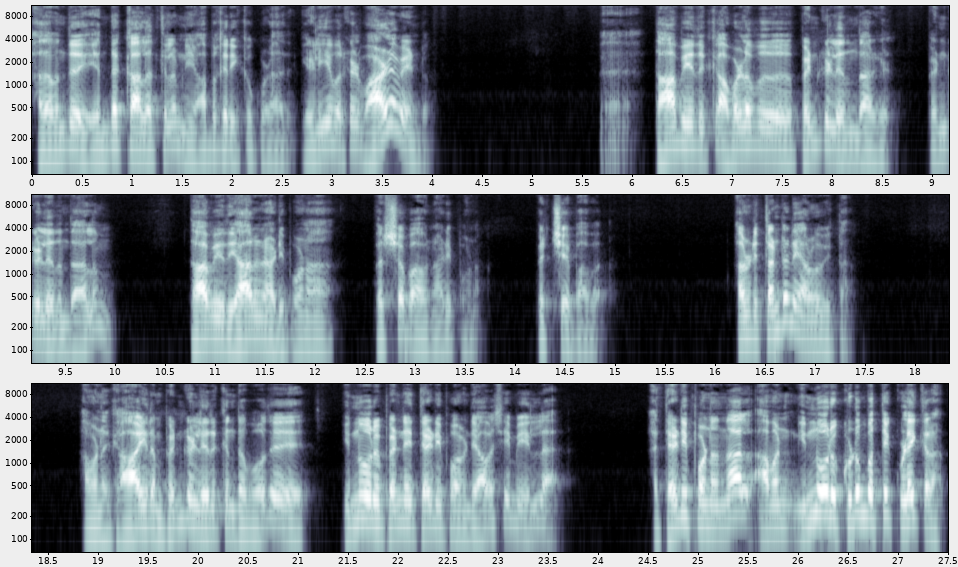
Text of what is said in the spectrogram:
அதை வந்து எந்த காலத்திலும் நீ அபகரிக்கக்கூடாது எளியவர்கள் வாழ வேண்டும். தாவீதுக்கு அவ்வளவு பெண்கள் இருந்தார்கள். பெண்கள் இருந்தாலும் தாவீது யாரை நாடி போனா? பெர்ஷபாவை நாடி போனான் பெட்சேபாவை அவனுடைய தண்டனை அனுபவித்தான். அவனுக்கு ஆயிரம் பெண்கள் இருக்கின்ற போது இன்னொரு பெண்ணை தேடி போக வேண்டிய அவசியமே இல்லை. அது தேடி போனதால் அவன் இன்னொரு குடும்பத்தை குலைக்கிறான்.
